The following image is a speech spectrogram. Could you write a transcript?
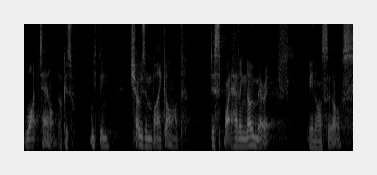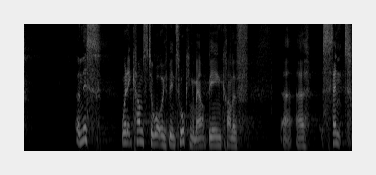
wiped out because we've been chosen by God despite having no merit in ourselves. And this, when it comes to what we've been talking about being kind of uh, uh, sent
